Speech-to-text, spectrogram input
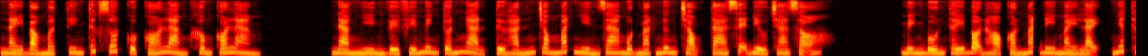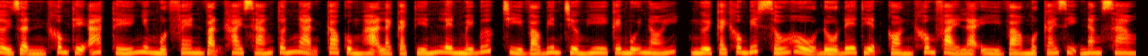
này bảo mật tin tức sốt cuộc có làm không có làm. Nàng nhìn về phía Minh Tuấn Ngạn, từ hắn trong mắt nhìn ra một mặt ngưng trọng ta sẽ điều tra rõ. Minh bốn thấy bọn họ còn mắt đi mày lại, nhất thời giận không thể át thế nhưng một phen vạn khai sáng tuấn ngạn cao cùng hạ lại cải tiến lên mấy bước chỉ vào biên trường hy cái mũi nói, người cái không biết xấu hổ đồ đê tiện còn không phải là ỉ vào một cái dị năng sao.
